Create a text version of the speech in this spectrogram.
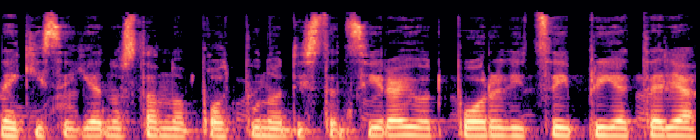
neki se jednostavno potpuno distanciraju od porodice i prijatelja.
